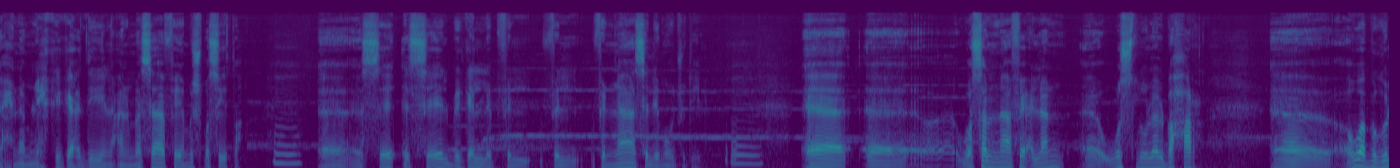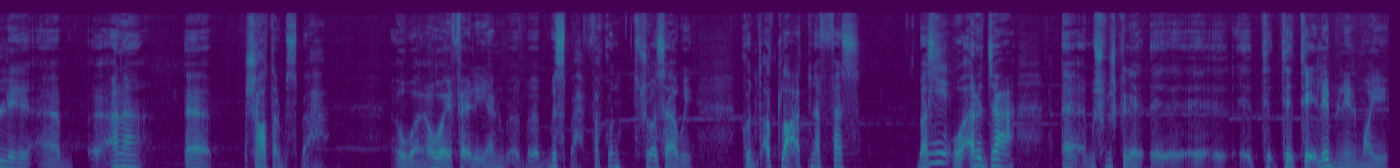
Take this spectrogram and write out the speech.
إحنا بنحكي قاعدين عن مسافة مش بسيطة مم. آه، السي- السيل بقلب في ال في ال في الناس اللي موجودين. آه، آه، وصلنا فعلا آه، وصلوا للبحر آه، هو بيقول لي آه، أنا آه، شاطر بالسباحة هو هو فعليا بسبح فكنت شو أساوي كنت أطلع أتنفس بس ي- وأرجع آه، مش مشكلة آه، آه، ت- ت- تقلبني المي.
